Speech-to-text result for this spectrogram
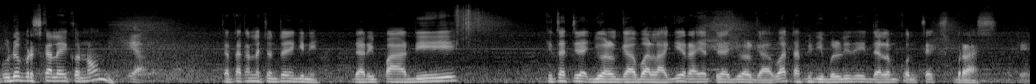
Udah berskala ekonomi. Iya. Katakanlah contohnya gini, dari padi kita tidak jual gabah lagi, rakyat tidak jual gabah, tapi dibeli di dalam konteks beras. Oke.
